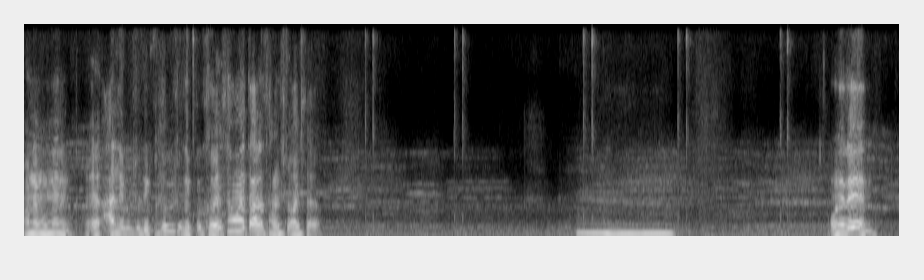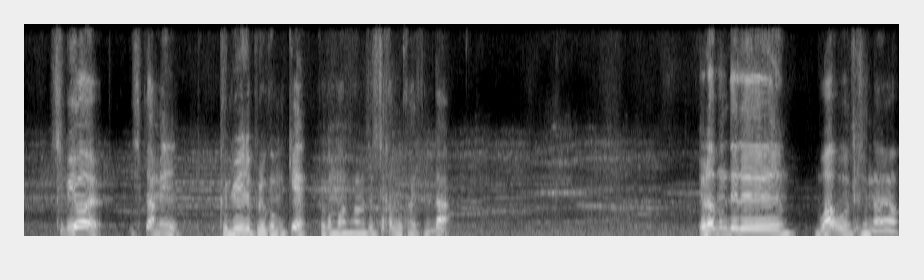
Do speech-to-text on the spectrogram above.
안 해보면 안 해볼 수도 있고 해볼 수도 있고 그 상황에 따라 다를 수가 있어요. 오늘은 12월 13일 금요일 불금께 불금 방송하면서 시작하도록 하겠습니다. 여러분들은 뭐 하고 계셨나요?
